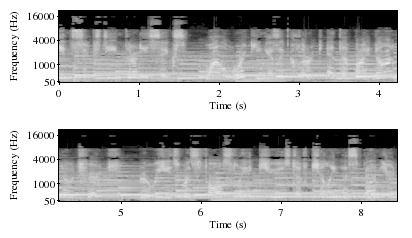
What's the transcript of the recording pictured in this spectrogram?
In 1636, while working as a clerk at the Binondo Church, Ruiz was falsely accused of killing a Spaniard.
